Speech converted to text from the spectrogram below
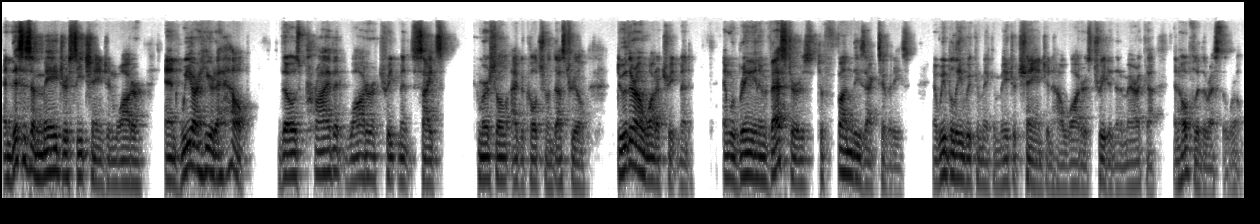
And this is a major sea change in water. And we are here to help those private water treatment sites, commercial, agricultural, industrial, do their own water treatment. And we're bringing investors to fund these activities. And we believe we can make a major change in how water is treated in America and hopefully the rest of the world.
